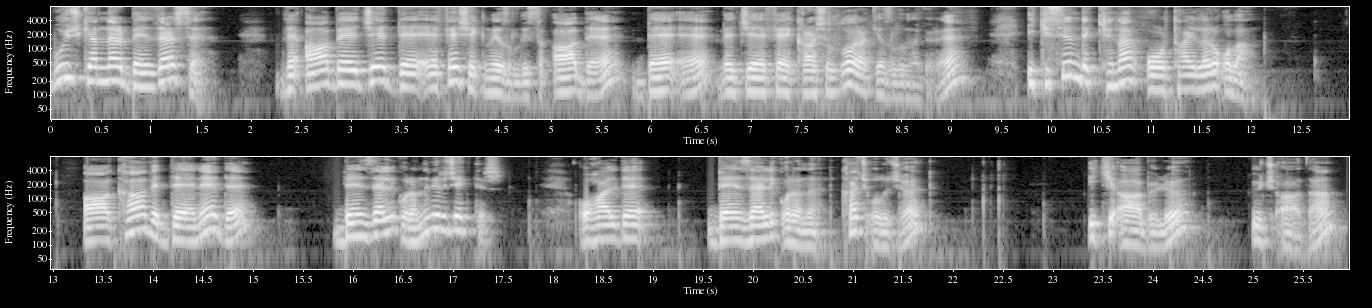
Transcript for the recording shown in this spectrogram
Bu üçgenler benzerse ve ABC DEF şeklinde yazıldıysa AD, BE ve CF karşılıklı olarak yazıldığına göre ikisinin de kenar ortayları olan AK ve DN de benzerlik oranını verecektir. O halde benzerlik oranı kaç olacak? 2a bölü 3a'dan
